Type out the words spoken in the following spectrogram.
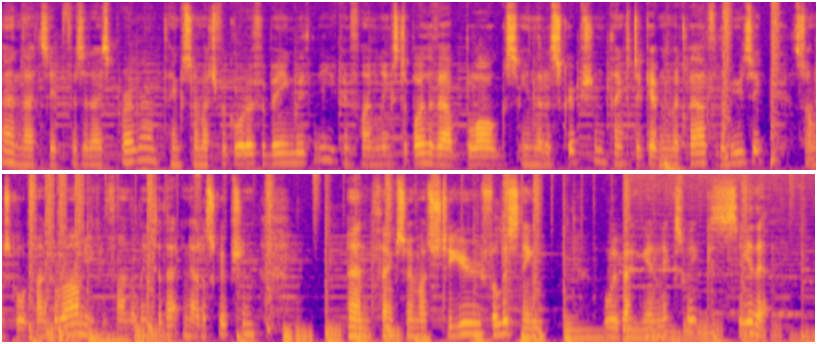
And that's it for today's program. Thanks so much for Gordo for being with me. You can find links to both of our blogs in the description. Thanks to Kevin MacLeod for the music. The song's called Funkorama. You can find the link to that in our description. And thanks so much to you for listening. We'll be back again next week. See you then.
